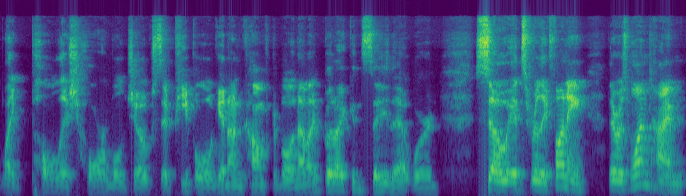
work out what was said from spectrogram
like Polish, horrible jokes that people will get uncomfortable, and I'm like, but I can say that word. So it's really funny. There was one time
